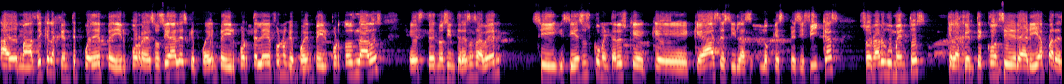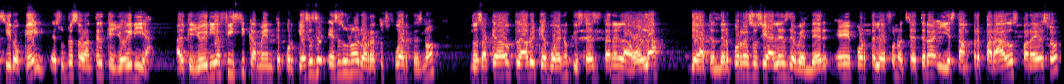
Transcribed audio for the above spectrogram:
además de que la gente puede pedir por redes sociales, que pueden pedir por teléfono, que pueden pedir por todos lados, este, nos interesa saber si, si esos comentarios que, que, que haces y las, lo que especificas son argumentos que la gente consideraría para decir, ok, es un restaurante al que yo iría, al que yo iría físicamente, porque ese es, ese es uno de los retos fuertes, ¿no? Nos ha quedado claro y qué bueno que ustedes están en la ola de atender por redes sociales, de vender eh, por teléfono, etcétera, y están preparados para eso.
